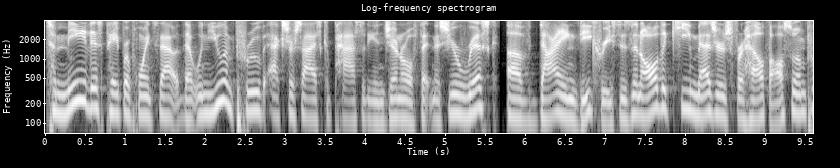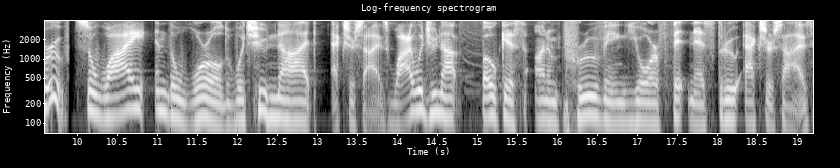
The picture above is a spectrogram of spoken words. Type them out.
To me, this paper points out that when you improve exercise capacity and general fitness, your risk of dying decreases and all the key measures for health also improve. So, why in the world would you not exercise? Why would you not focus on improving your fitness through exercise?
